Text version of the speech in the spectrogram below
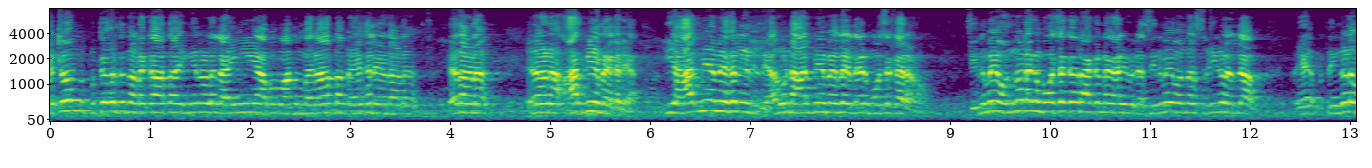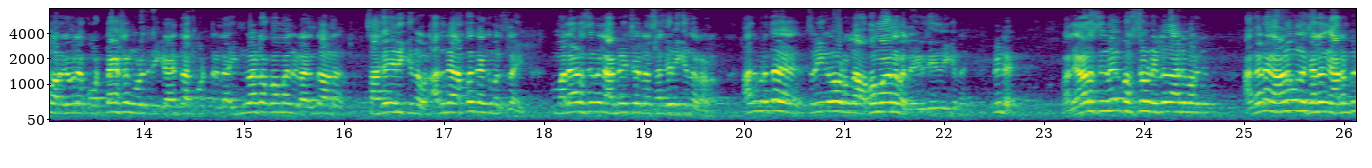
ഏറ്റവും കുറ്റകൃത്യം നടക്കാത്ത ഇങ്ങനെയുള്ള ലൈംഗിക അപവാദം വരാത്ത മേഖല ഏതാണ്? ഏതാണ്? ഏതാണ്? ആത്മീയ മേഖലയാണ് ഈ ആത്മീയ മേഖലകളില്ലേ? അതുകൊണ്ട് ആത്മീയ മേഖല എല്ലാവരും മോശക്കാരാണോ? സിനിമയെ ഒന്നടങ്കം മോശക്കാരാക്കേണ്ട കാര്യമില്ല. സിനിമയിൽ വന്ന സ്ത്രീകളെല്ലാം നിങ്ങൾ പറഞ്ഞ പോലെ കൊട്ടേഷൻ കൊടുത്തിരിക്കുക. എന്താ കൊട്ടല്ല ഇൻവേർട്ടർ കോമന്റ് എന്താണ്? സഹകരിക്കുന്നവർ. അതിന്റെ അർത്ഥം ഞങ്ങൾക്ക് മനസ്സിലായി. മലയാള സിനിമയിൽ അഭിനയിച്ചല്ല സഹകരിക്കുന്നവരാണ്. അത് ഇവിടുത്തെ സ്ത്രീകളോടുള്ള അപമാനമല്ലേ ഇത് ചെയ്തിരിക്കുന്നത് പിന്നെ മലയാള സിനിമയിൽ പ്രശ്നമില്ലെന്ന് ആര് പറഞ്ഞു? അങ്ങനെ കാണുമല്ലോ ചില ഞരമ്പ്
